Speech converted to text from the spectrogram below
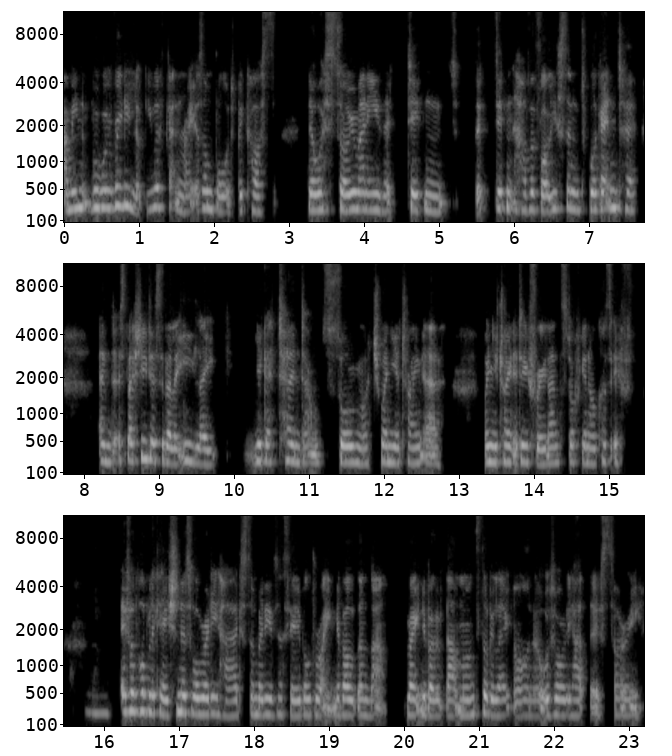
I mean, we were really lucky with getting writers on board because there were so many that didn't that didn't have a voice, and we'll get into and especially disability, like you get turned down so much when you're trying to when you're trying to do freelance stuff. You know, because if mm. if a publication has already had somebody disabled writing about them that writing about it that month, they'll be like, oh no, we've already had this, sorry.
